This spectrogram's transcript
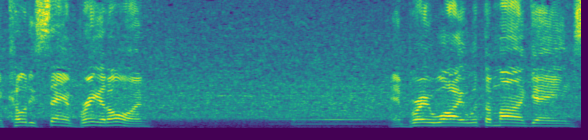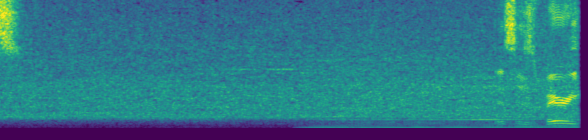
And Cody's saying, bring it on and Bray Wyatt with the mind games. This is very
